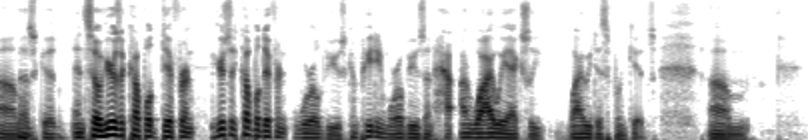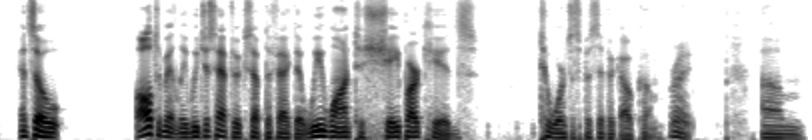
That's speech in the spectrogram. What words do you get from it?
Um, That's good. and so here's a couple different here's a couple different worldviews, competing worldviews on how, on why we actually why we discipline kids. Um, and so ultimately, we just have to accept the fact that we want to shape our kids towards a specific outcome. Right. Um,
